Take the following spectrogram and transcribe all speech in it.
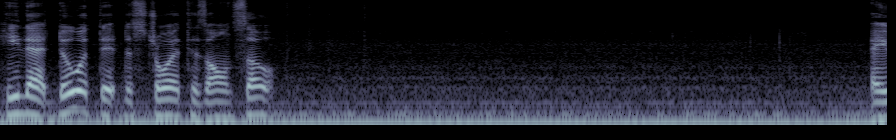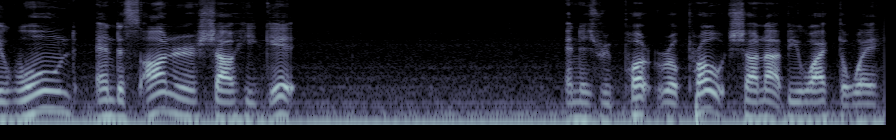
He that doeth it destroyeth his own soul. A wound and dishonor shall he get, and his repro- reproach shall not be wiped away.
